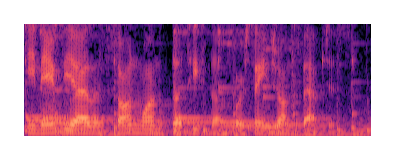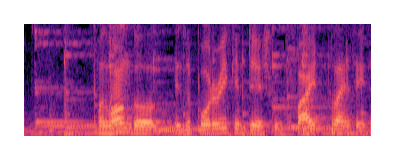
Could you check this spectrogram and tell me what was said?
He named the island San Juan Bautista for St. John the Baptist. Mofongo is a Puerto Rican dish with fried plantains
